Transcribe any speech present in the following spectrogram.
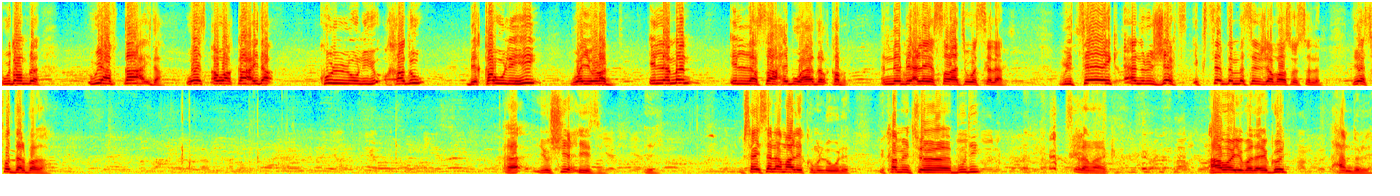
Don't we have قاعدة. Is our قاعدة؟ كل يؤخذ بقوله ويرد إلا من؟ إلا صاحب هذا القبر النبي عليه الصلاة والسلام We take and reject except the messenger of Allah صلى الله عليه وسلم Yes تفضل uh, You Shi'i yeah. Say السلام عليكم الأولى You coming to uh, Budi? السلام عليكم How are you brother? You good? Alhamdulillah.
